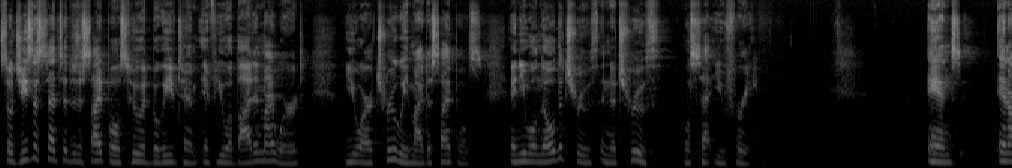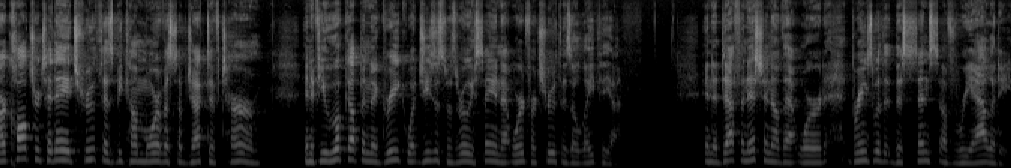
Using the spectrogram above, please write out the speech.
So Jesus said to the disciples who had believed him, If you abide in my word, you are truly my disciples, and you will know the truth, and the truth will set you free. And in our culture today, truth has become more of a subjective term. And if you look up in the Greek, what Jesus was really saying, that word for truth is aletheia. And the definition of that word brings with it this sense of reality.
